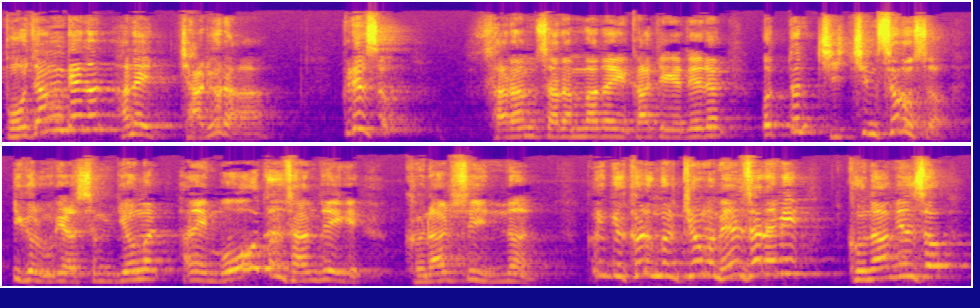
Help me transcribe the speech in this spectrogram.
보장되는 하나의 자료라. 그래서 사람 사람마다에 가지게 되는 어떤 지침서로서 이걸 우리가 성경을 하나의 모든 사람들에게 권할 수 있는 그러니까 그런 걸 경험한 사람이 권하면서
